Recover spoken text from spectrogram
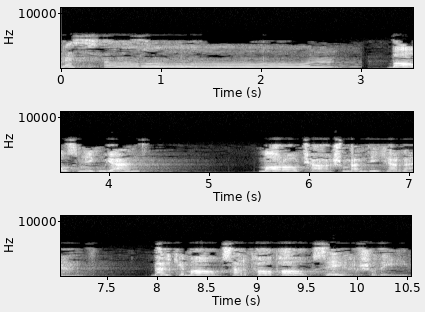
مسحورون. باز می‌گویند ما را چشم بندی کردند بلکه ما سرتاپا سهر شده ایم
